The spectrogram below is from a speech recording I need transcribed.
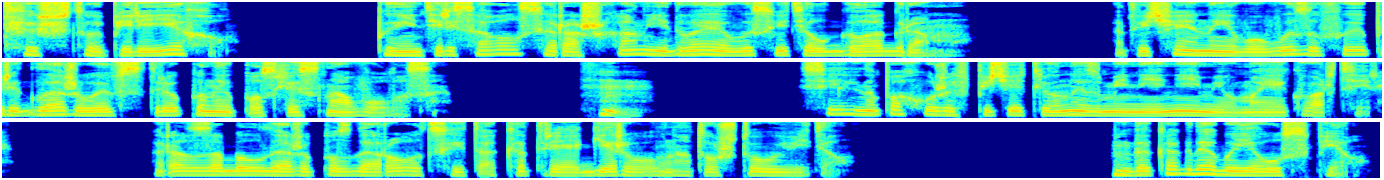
«Ты что, переехал?» — поинтересовался Рашхан, едва я высветил голограмму, отвечая на его вызов и приглаживая встрепанные после сна волосы. Хм, сильно, похоже, впечатлен изменениями в моей квартире. Раз забыл даже поздороваться и так отреагировал на то, что увидел. «Да когда бы я успел?» —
